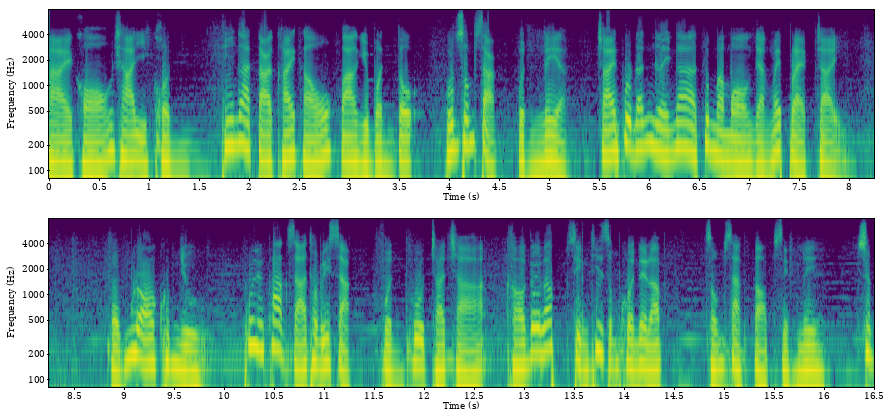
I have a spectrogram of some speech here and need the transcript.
ถ่ายของชายอีกคน ที่หน้าตาคล้ายเขาวางอยู่บนโต๊ะ คุณสมศักดิ์ฝุ่นเรียกชายผู้นั้นเงยหน้าขึ้นมามองอย่างไม่แปลกใจ ผมรอคุณอยู่ ผู้พิพากษาทวิศักดิ์ฝุ่นพูดช้าๆ เขาได้รับสิ่งที่สมควรได้รับ สมศักดิ์ตอบเสียงเรียบ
